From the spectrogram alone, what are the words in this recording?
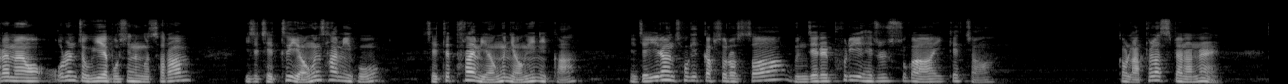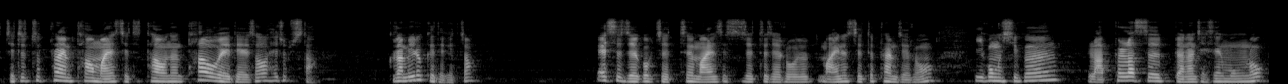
그러면 오른쪽 위에 보시는 것처럼 이제 Z0은 3이고 Z 프라임 0은 0이니까 이제 이런 초기값으로서 문제를 풀이해 줄 수가 있겠죠. 그럼 라플라스 변환을 Z2 프라임 타워 마이너스 Z 타워는 타워에 대해서 해줍시다. 그럼 이렇게 되겠죠? S제곱 Z 마이너스 SZ 제로 마이너스 Z 프라임 제로 이 공식은 라플라스 변환 재생 목록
